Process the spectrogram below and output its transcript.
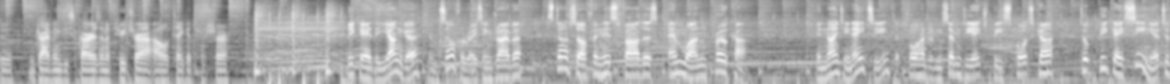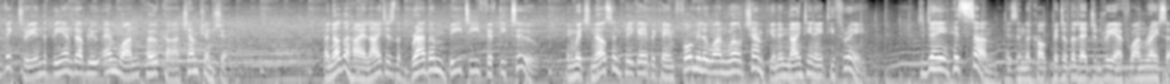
to driving these cars in the future, I will take it for sure. Piquet the younger, himself a racing driver, starts off in his father's M1 Pro car. In 1980, the 470 HP sports car took Piquet Sr. to victory in the BMW M1 Pro Car Championship. Another highlight is the Brabham BT52, in which Nelson Piquet became Formula One World Champion in 1983. Today, his son is in the cockpit of the legendary F1 racer.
